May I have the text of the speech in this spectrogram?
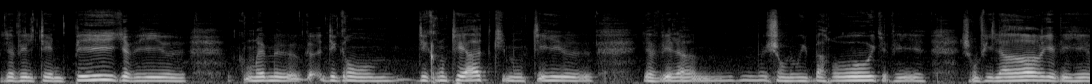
il y avait le TNP, il y avait euh, quand même des, grands, des grands théâtres qui montaient. il y avait Jean-Louis Barrault, il y avait Jean Villard, il y avait...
